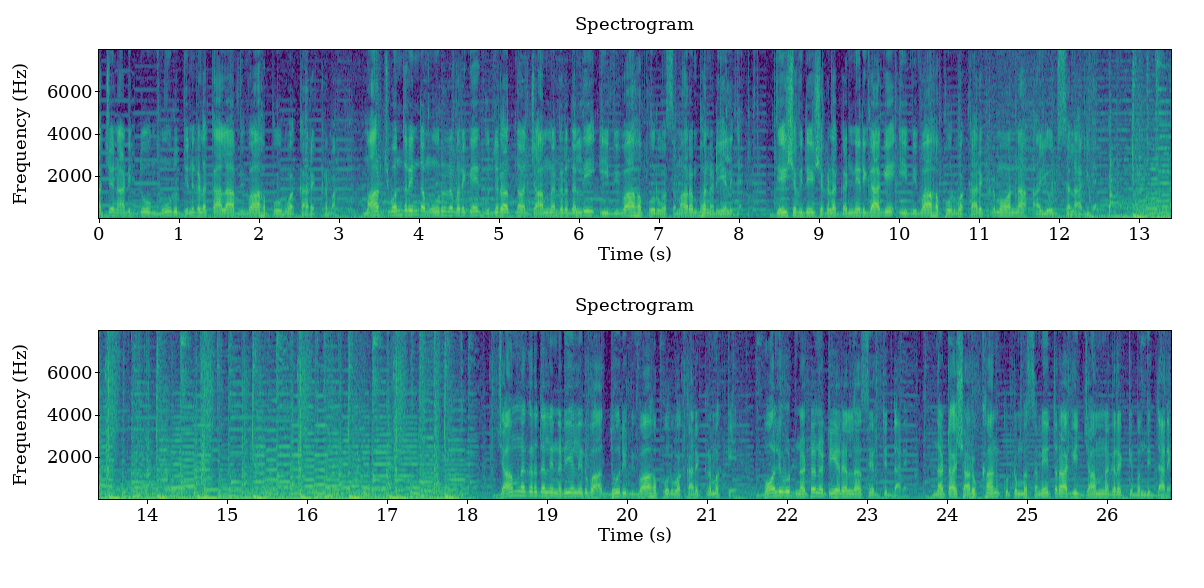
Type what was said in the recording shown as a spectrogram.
ಆಚೆ ನಾಡಿದ್ದು ಮೂರು ದಿನಗಳ ಕಾಲ ವಿವಾಹ ಪೂರ್ವ ಕಾರ್ಯಕ್ರಮ. ಮಾರ್ಚ್ ಒಂದರಿಂದ ಮೂರರವರೆಗೆ ಗುಜರಾತ್ನ ಜಾಮ್ನಗರದಲ್ಲಿ ಈ ವಿವಾಹ ಪೂರ್ವ ಸಮಾರಂಭ ನಡೆಯಲಿದೆ. ದೇಶ ವಿದೇಶಗಳ ಗಣ್ಯರಿಗಾಗಿ ಈ ವಿವಾಹ ಪೂರ್ವ ಕಾರ್ಯಕ್ರಮವನ್ನು ಆಯೋಜಿಸಲಾಗಿದೆ. ಜಾಮ್ನಗರದಲ್ಲಿ ನಡೆಯಲಿರುವ ಅದ್ದೂರಿ ವಿವಾಹ ಪೂರ್ವ ಕಾರ್ಯಕ್ರಮಕ್ಕೆ ಬಾಲಿವುಡ್ ನಟ ನಟಿಯರೆಲ್ಲ ಸೇರ್ತಿದ್ದಾರೆ. ನಟ ಶಾರುಖ್ ಖಾನ್ ಕುಟುಂಬ ಸಮೇತರಾಗಿ ಜಾಮ್ನಗರಕ್ಕೆ ಬಂದಿದ್ದಾರೆ.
